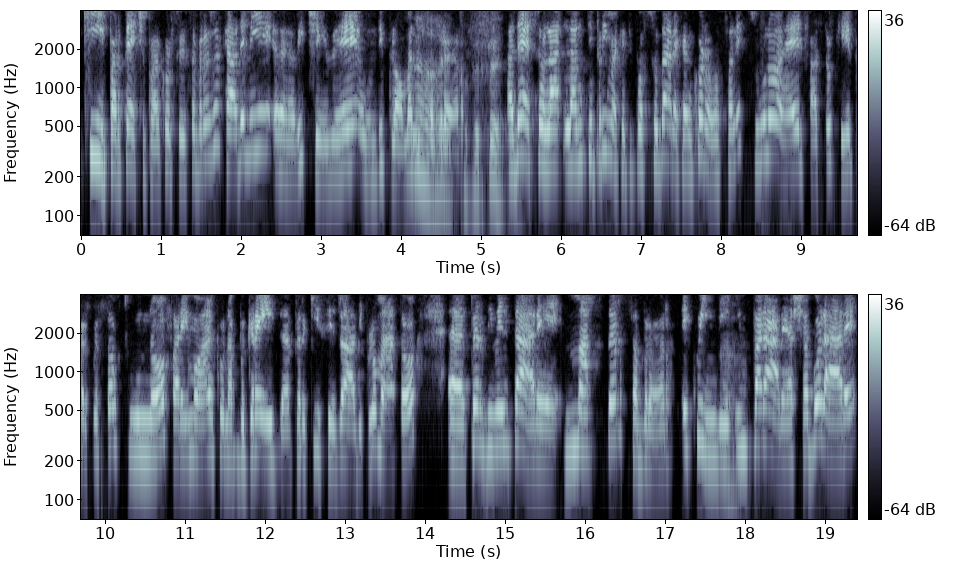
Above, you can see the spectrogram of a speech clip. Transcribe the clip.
chi partecipa al corso di Sabrage Academy eh, riceve un diploma di ah, Sabreur. Ecco, Adesso la, l'anteprima che ti posso dare, che ancora non sa nessuno, è il fatto che per quest'autunno faremo anche un upgrade per chi si è già diplomato eh, per diventare Master Sabreur e quindi ah. imparare a sciabolare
